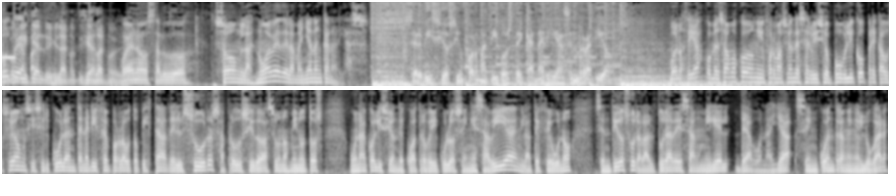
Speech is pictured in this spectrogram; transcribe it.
Vamos con Cristian Luis y las noticias a las nueve. Bueno, saludos. Son las nueve de la mañana en Canarias. Servicios informativos de Canarias en Radio. Buenos días. Comenzamos con información de servicio público. Precaución si circula en Tenerife por la autopista del sur. Se ha producido hace unos minutos una colisión de cuatro vehículos en esa vía, en la TF1, sentido sur, a la altura de San Miguel de Abona. Ya se encuentran en el lugar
